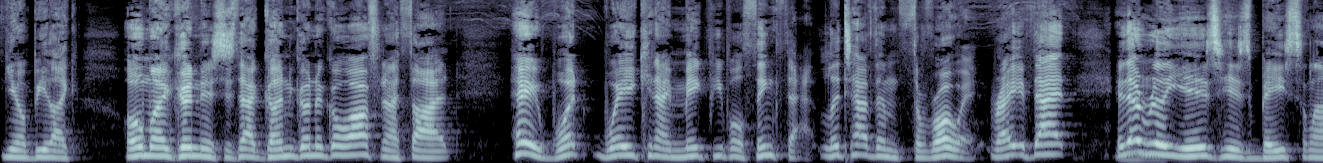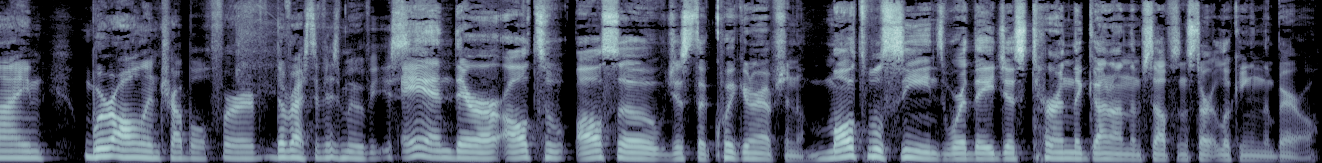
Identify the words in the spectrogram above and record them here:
you know be like, oh my goodness, is that gun going to go off?" And I thought, hey, what way can I make people think that? Let's have them throw it, right? If that if that mm-hmm. really is his baseline, we're all in trouble for the rest of his movies. And there are also also just a quick interruption. Multiple scenes where they just turn the gun on themselves and start looking in the barrel.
